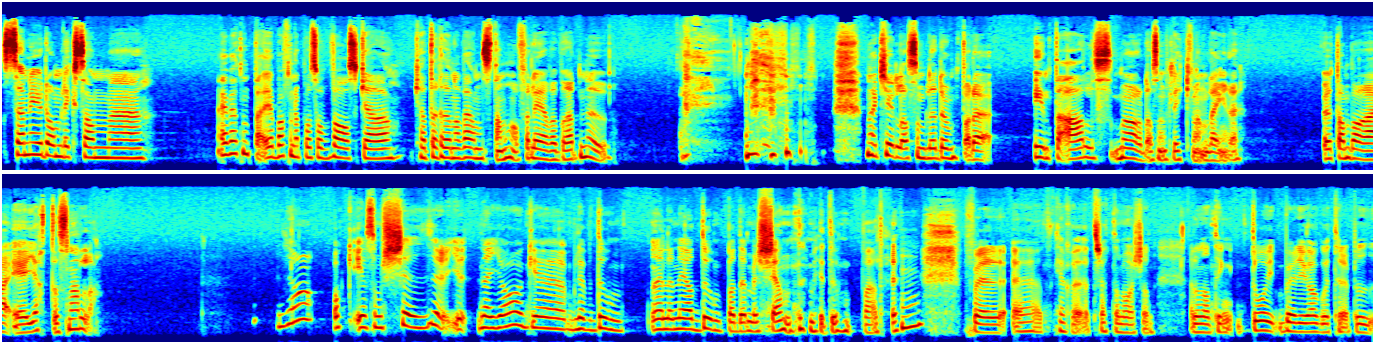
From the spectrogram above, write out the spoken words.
Sen är ju de liksom eh, jag vet inte, jag bara funderar på så, vad ska Katarina Wenstam ha för levebröd nu? När killar som blir dumpade inte alls mördar sin flickvän längre. Utan bara är jättesnälla. Ja, och är som tjejer. När jag eh, blev dump eller när jag dumpade men kände mig dumpad mm. för eh, kanske 13 år sedan eller någonting. Då började jag gå i terapi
